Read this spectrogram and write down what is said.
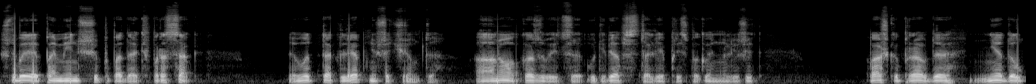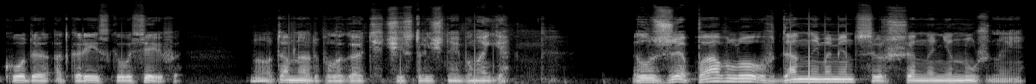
чтобы поменьше попадать в просак. Вот так ляпнешь о чем-то, а оно, оказывается, у тебя в столе преспокойно лежит. Пашка, правда, не дал кода от корейского сейфа, но там, надо полагать, чисто личные бумаги. Лже Павлу в данный момент совершенно не нужны,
